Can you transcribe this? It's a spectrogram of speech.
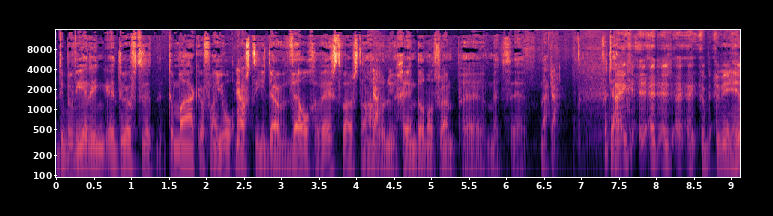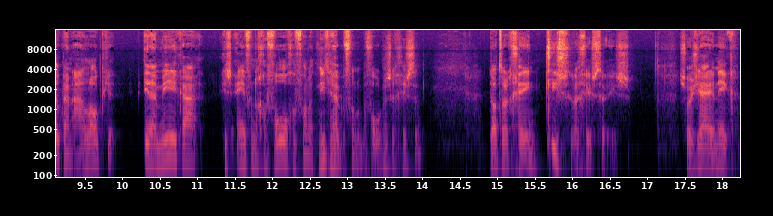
de bewering eh, durfde te maken van... joh, Ja. als die daar wel geweest was... dan hadden Ja. we nu geen Donald Trump eh, met... eh, nou, Ja. vertel. Maar ik, weer een heel klein aanloopje. In Amerika is een van de gevolgen van het niet hebben van een bevolkingsregister dat er geen kiesregister is. Zoals jij en ik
